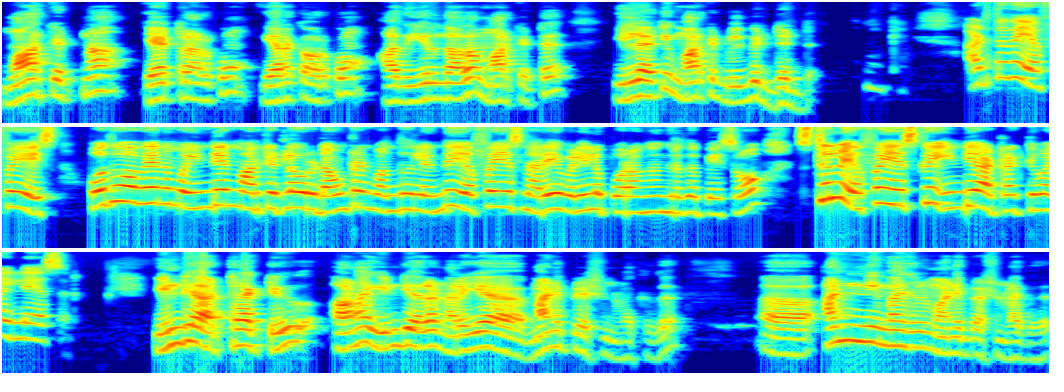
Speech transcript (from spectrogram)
மார்க்கெட்னா ஏற்றம் இருக்கும் இறக்கம் இருக்கும் அது இருந்தால் தான் மார்க்கெட்டு இல்லாட்டி market will be dead okay அடுத்தது எஃப்ஐஎஸ் பொதுவாகவே நம்ம இந்தியன் மார்க்கெட்டில் ஒரு டவுன் ட்ரெண்ட் வந்ததுலேருந்து எஃப்ஐஎஸ் நிறைய வெளியில் போகிறாங்கங்கிறத பேசுகிறோம் ஸ்டில் எஃப்ஐஎஸ்க்கு இந்தியா அட்ராக்டிவாக இல்லையா சார் இந்தியா அட்ராக்டிவ் ஆனால் இந்தியாவில் நிறைய மேனிப்புலேஷன் நடக்குது. அன்இமேஜினபிள் மேனிப்புலேஷன் நடக்குது.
